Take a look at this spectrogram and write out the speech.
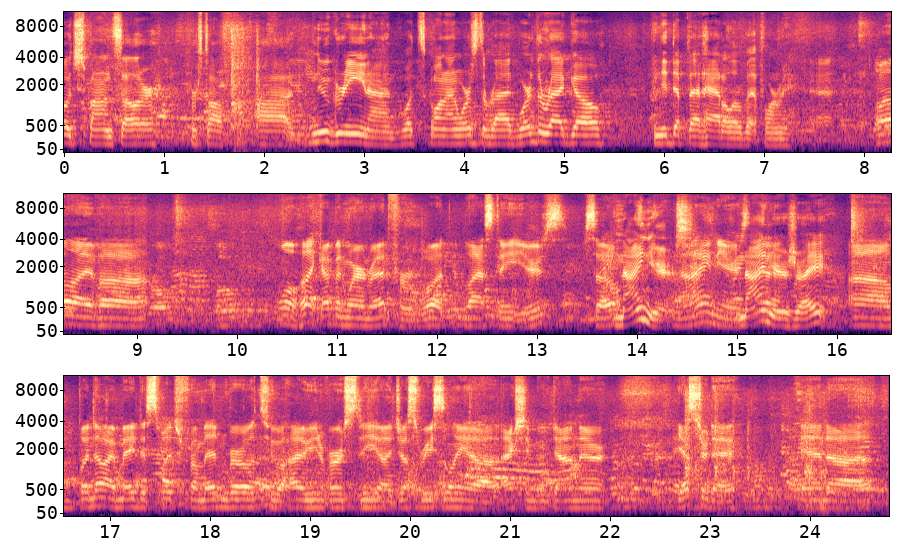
Coach Sponseller, first off, uh, new green on. What's going on? Where's the red? Where'd the red go? Can you dip that hat a little bit for me? Well, I've uh, well, heck, I've been wearing red for what last eight years. So Nine years. Nine years. Nine yeah. years, right? Um, but no, I made the switch from Edinboro to Ohio University uh, just recently. Uh, actually moved down there yesterday, and uh,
